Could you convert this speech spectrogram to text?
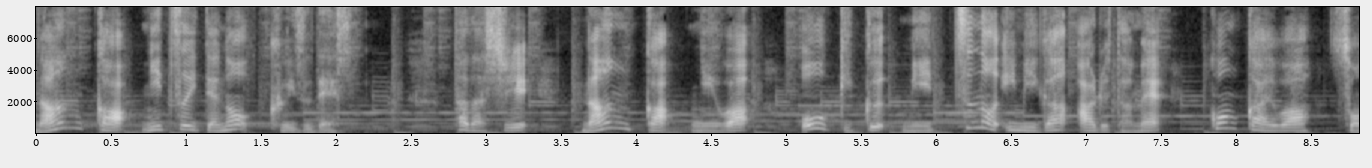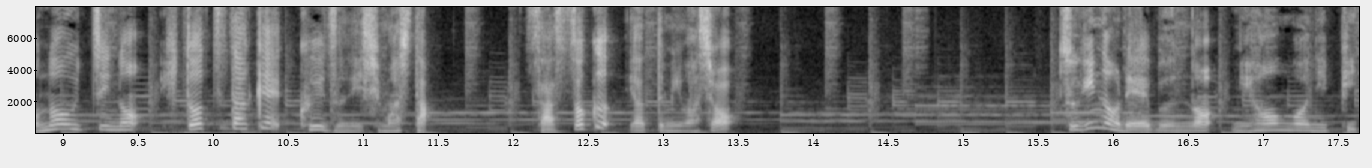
なんかについてのクイズです。ただし、なんかには大きく3つの意味があるため、今回はそのうちの1つだけクイズにしました。早速やってみましょう。次の例文の日本語にぴっ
